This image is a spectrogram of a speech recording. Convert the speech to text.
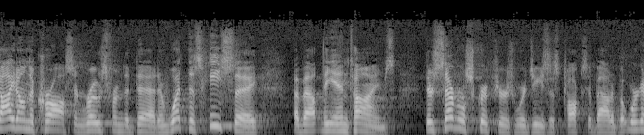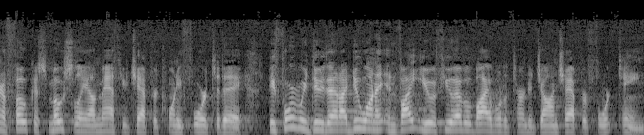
died on the cross and rose from the dead. And what does he say about the end times? There's several scriptures where Jesus talks about it, but we're going to focus mostly on Matthew chapter 24 today. Before we do that, I do want to invite you, if you have a Bible, to turn to John chapter 14.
